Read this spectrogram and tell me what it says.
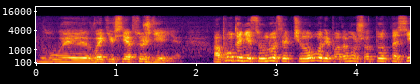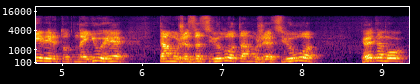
в, э, в эти все обсуждения, а путаницу вносят пчеловоды, потому что тут на севере, тут на юге, там уже зацвело, там уже отцвело. Поэтому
